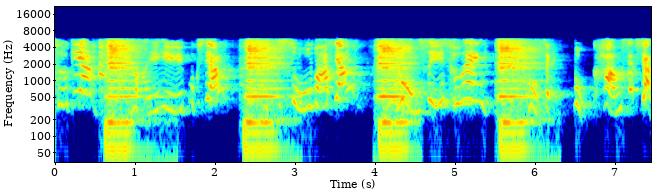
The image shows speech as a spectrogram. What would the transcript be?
此行来日不相数万象仍是此行何时不堪设想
